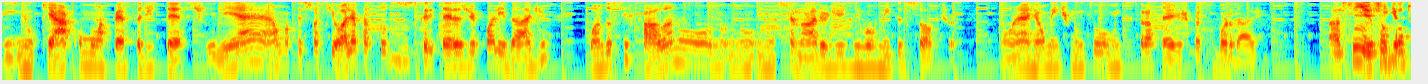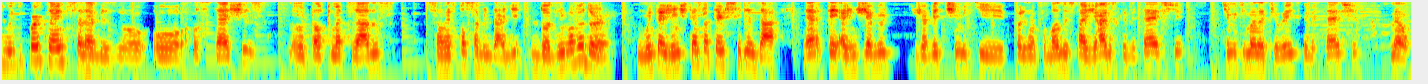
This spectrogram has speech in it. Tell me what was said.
em o QA como uma peça de teste. Ele é, é uma pessoa que olha para todos os critérios de qualidade quando se fala no, no, no, cenário de desenvolvimento de software. Então é realmente muito, muito estratégico essa abordagem. Ah, sim, esse é um ponto muito importante, Celebres. O, o, os testes automatizados são responsabilidade do desenvolvedor. Muita gente tenta terceirizar. Né? Tem, a gente já viu, já vê time que, por exemplo, manda o estagiário escrever teste, time que manda QA escrever teste. Não.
